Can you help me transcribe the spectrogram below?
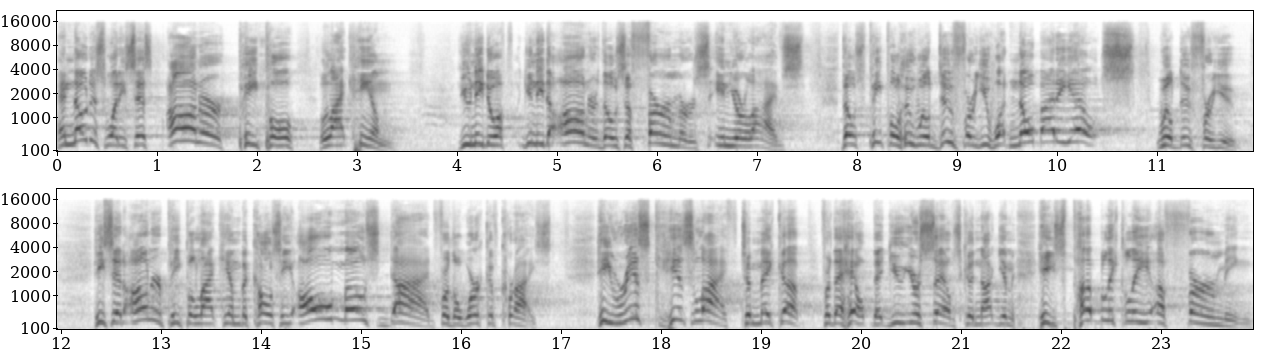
And notice what he says honor people like him. You need to, you need to honor those affirmers in your lives, those people who will do for you what nobody else will do for you. He said, honor people like him because he almost died for the work of Christ. He risked his life to make up for the help that you yourselves could not give him. He's publicly affirming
